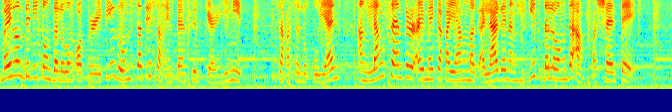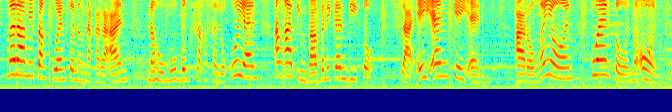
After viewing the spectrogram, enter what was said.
Mayroon din itong dalawang operating rooms at isang intensive care unit. Sa kasalukuyan, ang Lung Center ay may kakayahang mag-alaga ng higit 200 pasyente. Marami pang kwento ng nakaraan na humubog sa kasalukuyan ang ating babalikan dito sa ANKN. Araw ngayon, kwento noon.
